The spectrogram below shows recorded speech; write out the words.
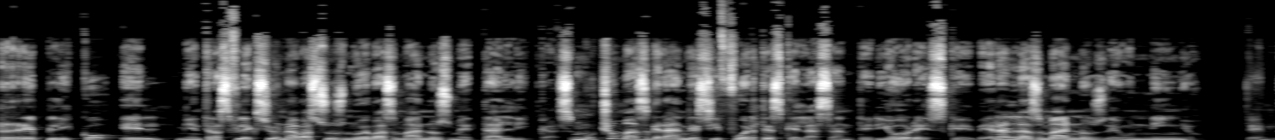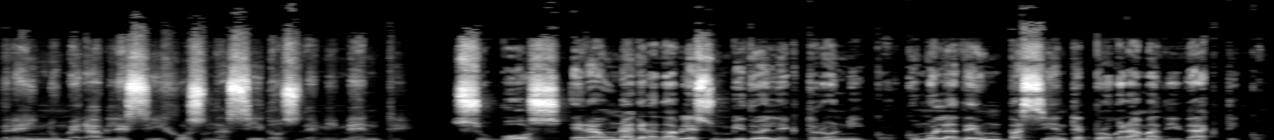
replicó él mientras flexionaba sus nuevas manos metálicas, mucho más grandes y fuertes que las anteriores, que eran las manos de un niño. Tendré innumerables hijos nacidos de mi mente. Su voz era un agradable zumbido electrónico, como la de un paciente programa didáctico.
